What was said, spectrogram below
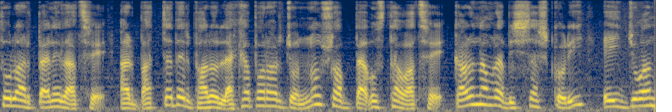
সোলার প্যানেল আছে, আর বাচ্চাদের ভালো লেখাপড়ার জন্য সব ব্যবস্থাও আছে। কারণ আমরা বিশ্বাস করি, এই জোয়ান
